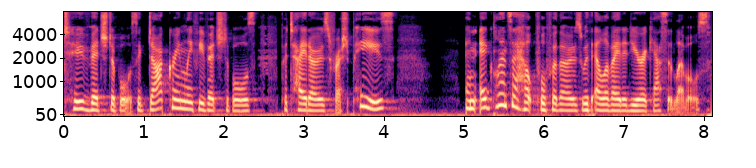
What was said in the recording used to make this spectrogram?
Two vegetables, like dark green leafy vegetables, potatoes, fresh peas, and eggplants are helpful for those with elevated uric acid levels.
